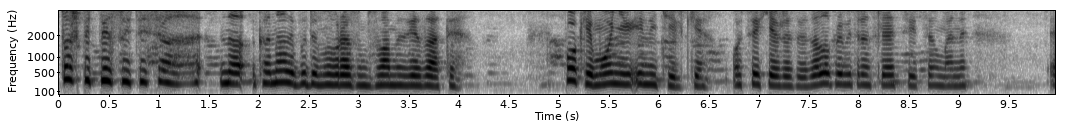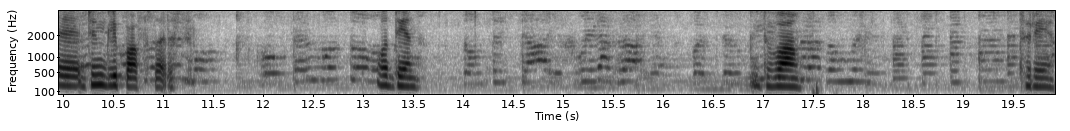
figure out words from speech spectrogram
Тож підписуйтеся на канал і будемо разом з вами зв'язати покемонів і не тільки. Оцих я вже зв'язала в прямій трансляції. Це в мене е, джингліпаф зараз. Один, два, три.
